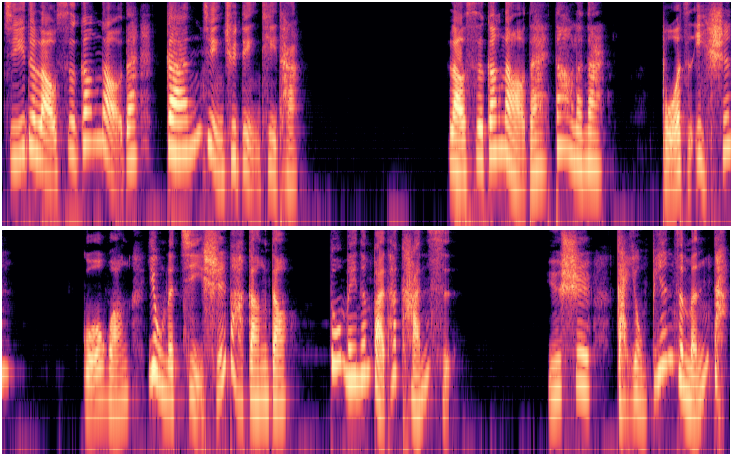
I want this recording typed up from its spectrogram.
急得老四钢脑袋赶紧去顶替他。老四钢脑袋到了那儿，脖子一伸，国王用了几十把钢刀都没能把他砍死，于是改用鞭子猛打，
